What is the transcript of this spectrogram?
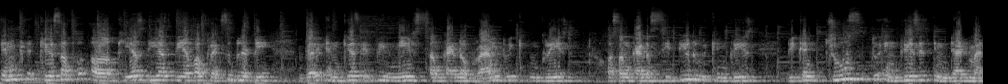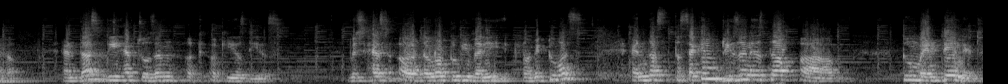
in case of uh, ESDS, we have a flexibility where in case if we need some kind of RAM to be increased or some kind of CPU to be increased, we can choose to increase it in that manner. And thus we have chosen a, a ESDS, which has uh, turned out to be very economic to us and the, the second reason is the uh, to maintain it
